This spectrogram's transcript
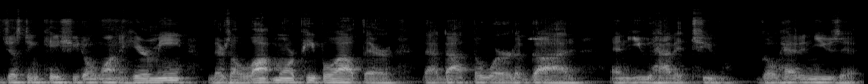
just in case you don't want to hear me there's a lot more people out there that got the word of god and you have it too go ahead and use it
